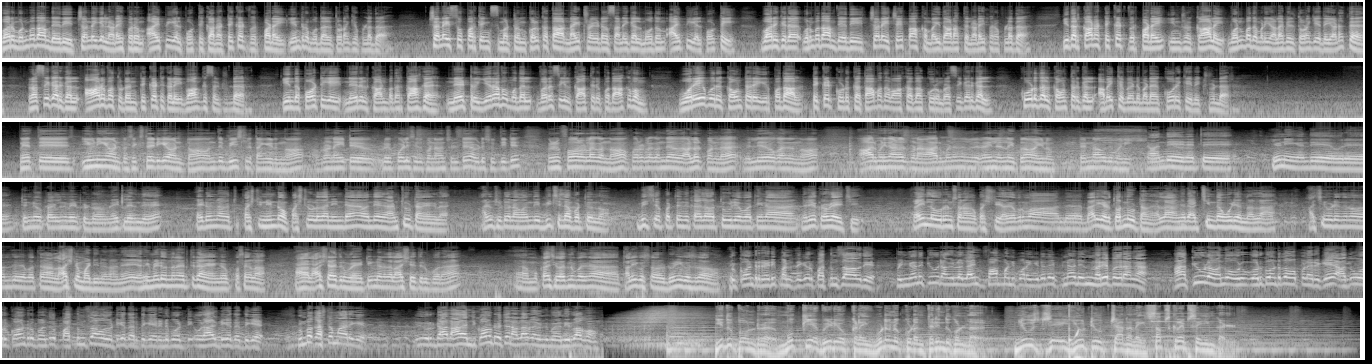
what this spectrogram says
வரும் ஒன்பதாம் தேதி சென்னையில் நடைபெறும் ஐபிஎல் போட்டிக்கான டிக்கெட் விற்பனை இன்று முதல் தொடங்கியுள்ளது. சென்னை சூப்பர் கிங்ஸ் மற்றும் கொல்கத்தா நைட் ரைடர்ஸ் அணிகள் மோதும் ஐபிஎல் போட்டி வருகிற ஒன்பதாம் தேதி சென்னை சேப்பாக்கம் மைதானத்தில் நடைபெறவுள்ளது. இதற்கான டிக்கெட் விற்பனை இன்று காலை ஒன்பது மணி அளவில் தொடங்கியதை அடுத்து ரசிகர்கள் ஆர்வத்துடன் டிக்கெட்டுகளை வாங்கி செல்கின்றனர் இந்த போட்டியை நேரில் காண்பதற்காக நேற்று இரவு முதல் வரிசையில் காத்திருப்பதாகவும் ஒரே ஒரு கவுண்டரே இருப்பதால் டிக்கெட் கொடுக்க தாமதமாகதாக கூறும் ரசிகர்கள் கூடுதல் கவுண்டர்கள் அமைக்க வேண்டுமென கோரிக்கை வைக்கின்றனர். நேற்று ஈவினிங்கே வந்துட்டோம் சிக்ஸ் தேர்ட்டிக்கே வந்துட்டோம். வந்து பீச்சில் தங்கியிருந்தோம். அப்புறம் நைட்டு அப்படியே போலீஸ் இது பண்ணாங்கன்னு சொல்லிட்டு அப்படியே சுற்றிட்டு ஒரு four o'clock. Four o'clock allot பண்ணல. வெளியே உட்காந்துருந்தோம் ஆறு மணி தான் அலோட் பண்ணாங்க. ஆறு மணி லைனில் இல்லை இப்போ தான் வாங்கினோம். டென் ஆகுது மணி. நான் வந்து நேற்று ஈவினிங் வந்து ஒரு டென் ஓ கிளாக்லேருந்து வெயிட் பண்ணுறோம் நைட்லேருந்து நைட் வந்து நாங்கள் ஃபஸ்ட்டு நின்றோம். ஃபஸ்ட் ரோவில் தான் நின்றேன். வந்து எங்களை அனுப்பிச்சி விட்டாங்க எங்களை. அனுப்பிச்சி விட்டு நாங்கள் வந்து பீச்சில் தான் படுத்துருந்தோம். பீச்சில் படுத்து இந்த கையில் தூவிலே பார்த்தீங்கன்னா நிறைய க்ரௌட் ஆயிடுச்சு. ட்ரெயினில் விட்றேன்னு சொன்னாங்க ஃபஸ்ட்டு அதுக்கப்புறமா அந்த பேரிகேடை திறந்து விட்டாங்க. எல்லாம் அங்கேருந்து அடிச்சுன்னு தான் ஓடி வந்தோம் எல்லாம். அடிச்சுன்னு ஓடி வந்தோம் வந்து பார்த்தா நான் லாஸ்ட்டில் மாட்டினேன் நான். எனக்கு முன்னாடி வந்தாலும் எடுத்துட்டாங்க எங்கள் பசங்களாம் நான் லாஸ்ட்டாக எடுத்துகிட்டு போகிறேன் டீமில் நான் லாஸ்ட் எடுத்துகிட்டு போகிறேன் முக்காசி வரதுன்னு பார்த்தீங்கன்னா தலைக்கோசம் வரும் டோனிக்கோசம் தான் வரும். ஒரு கவுண்டர் ரெடி பண்ணுறதுக்கு ஒரு பத்து நிமிஷம் ஆகுது. இப்போ இங்கே வந்து கியூ நாங்கள் இவ்வளோ லைன் ஃபார்ம் பண்ணி போகிறோம் கிட்டத்தட்ட பின்னாடி இருந்து நிறைய பேருறாங்க ஆனால் கியூல வந்து ஒரு ஒரு கவுண்டர் தான் ஓப்பன் இருக்கு. அதுவும் ஒரு கவுண்டர் வந்து பத்து நிமிஷம் ஆகுது ஒரு டிக்கெட் தரத்துக்கு ரெண்டு ஒரு ஒரு ஆள் டிக்கெட் தரத்துக்கு ரொம்ப கஷ்டமா இருக்கு. இது ஒரு நாலஞ்சு கவுண்டர் வச்சா நல்லா இருக்கும் நிர்வாகம். இது போன்ற முக்கிய வீடியோக்களை உடனுக்குடன் தெரிந்து கொள்ள நியூஸ் ஜே யூடியூப் சேனலை சப்ஸ்கிரைப் செய்யுங்கள்.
